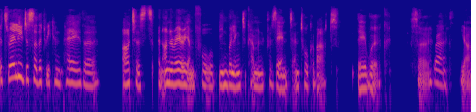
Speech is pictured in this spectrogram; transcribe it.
It's really just so that we can pay the artists an honorarium for being willing to come and present and talk about their work. So, Right. yeah.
